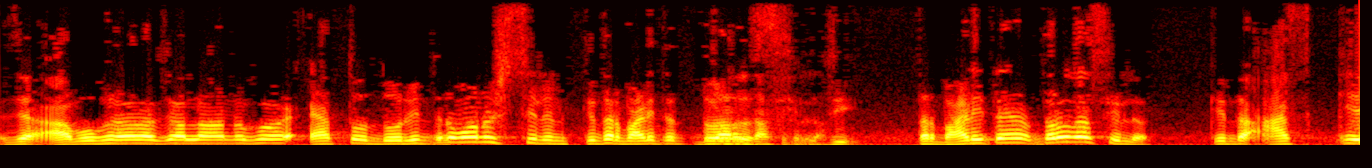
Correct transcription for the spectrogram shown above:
যে আবু রাজু এত দরিদ্র মানুষ ছিলেন কিন্তু তার বাড়িতে দরজা ছিল? জি। তার বাড়িতে দরজা ছিল কিন্তু আজকে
